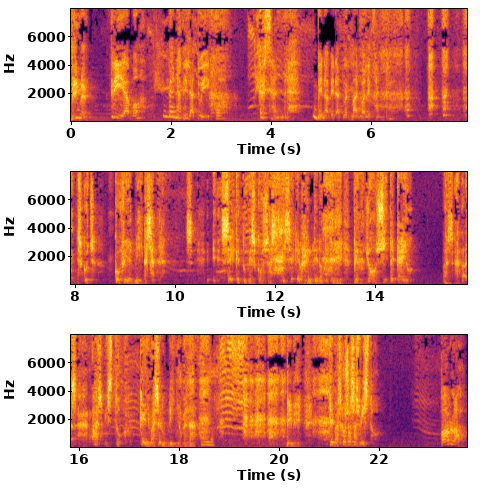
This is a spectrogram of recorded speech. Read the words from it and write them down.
Dime. Príamo, ven a ver a tu hijo. Cassandra, ven a ver a tu hermano Alejandro. Escucha, confía en mí, Cassandra. Sé, que tú ves cosas y sé que la gente no te cree, pero yo sí te creo. Has, has- has visto que iba a ser un niño, ¿verdad? Dime, ¿qué más cosas has visto? ¡Habla!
